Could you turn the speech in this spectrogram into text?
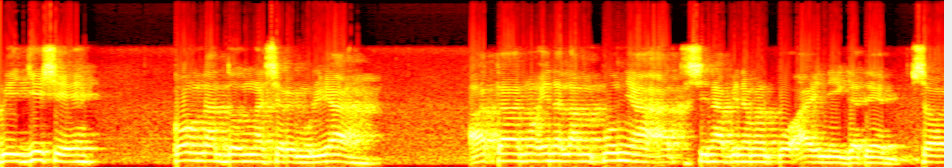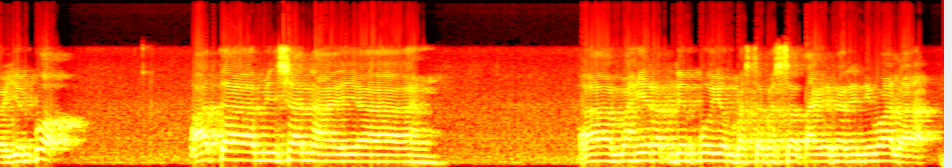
BGC kung nandoon nga si Remulla. At ah, nung inalam po niya at sinabi naman po ay negative. So, yun po. At ah, minsan ay ah, ah, mahirap din po yung basta-basta tayo naniniwala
